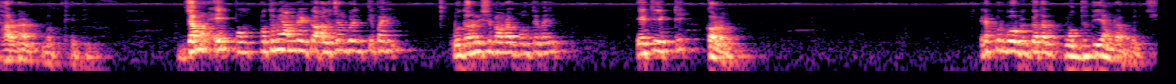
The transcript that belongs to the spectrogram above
ধারণার মধ্যে দিয়ে। যেমন এই প্রথমে আমরা একটু আলোচনা করে দিতে পারি, উদাহরণ হিসেবে আমরা বলতে পারি, এটি একটি কলম। এটা পূর্ব অভিজ্ঞতার মধ্য দিয়ে আমরা বলছি।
